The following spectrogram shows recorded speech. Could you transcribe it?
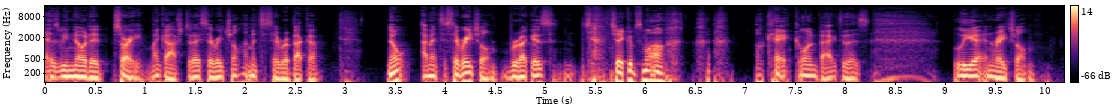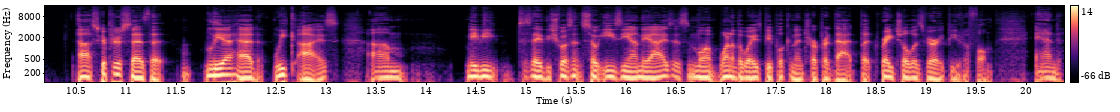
As we noted, sorry, my gosh, did I say Rachel? I meant to say Rebecca. No, I meant to say Rachel. Rebecca's Jacob's mom. okay, going back to this. Leah and Rachel. Uh, scripture says that Leah had weak eyes. Um, maybe to say that she wasn't so easy on the eyes is one of the ways people can interpret that. But Rachel was very beautiful. And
